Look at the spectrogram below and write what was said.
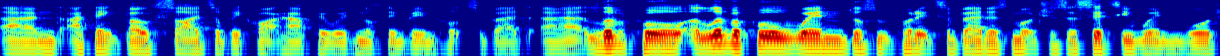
and I think both sides will be quite happy with nothing being put to bed. Uh, Liverpool a Liverpool win doesn't put it to bed as much as a City win would,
